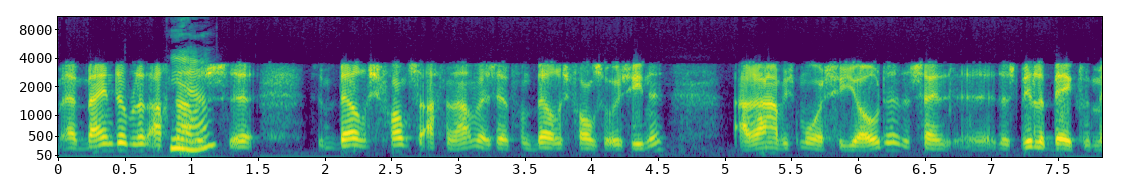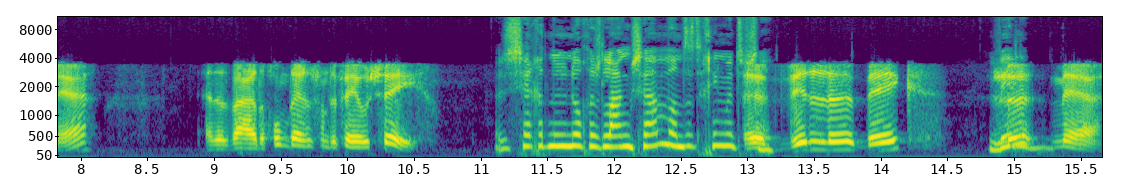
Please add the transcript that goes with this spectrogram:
Eh, mijn dubbele achternaam Ja. is eh, een Belgisch-Franse achternaam. Wij zijn van Belgisch-Franse origine. Arabisch-Moorse Joden. Dat, zijn, eh, dat is Willebeek Lemaire. En dat waren de grondleggers van de VOC. Zeg het nu nog eens langzaam, want het ging me Eh tussen. Willebeek Wille- Lemaire.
